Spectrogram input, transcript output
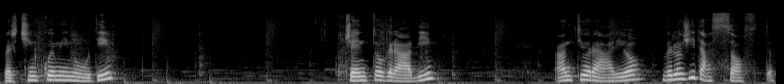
per 5 minuti 100 gradi antiorario velocità soft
